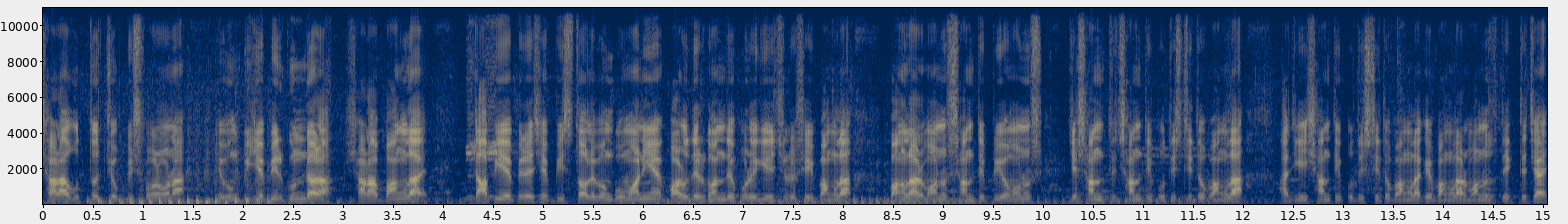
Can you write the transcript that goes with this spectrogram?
সারা উত্তর চব্বিশ পরগনা এবং বিজেপির গুন্ডারা সারা বাংলায় দাপিয়ে পেরেছে পিস্তল এবং বোমা নিয়ে। বারুদের গন্ধে পড়ে গিয়েছিল সেই বাংলা। বাংলার মানুষ, শান্তিপ্রিয় মানুষ, যে শান্তি শান্তি প্রতিষ্ঠিত বাংলা। আজকে এই শান্তি প্রতিষ্ঠিত বাংলাকে বাংলার মানুষ দেখতে চায়।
